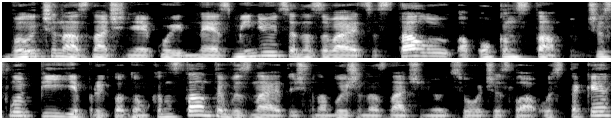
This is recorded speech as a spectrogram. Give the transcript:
Величина, значення якої не змінюється, називається сталою або константою. Число π є прикладом константи. Ви знаєте, що наближене значення цього числа ось таке.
